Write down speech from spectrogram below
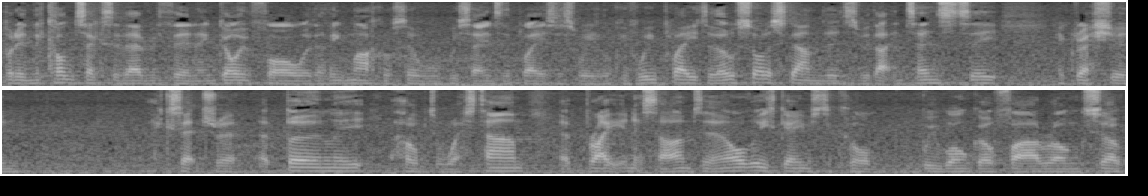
But in the context of everything and going forward, I think Marco Silva will be saying to the players this week, look, if we play to those sort of standards with that intensity, aggression, etc., at Burnley, home to West Ham, at Brighton, at Southampton, and all these games to come, we won't go far wrong. So,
